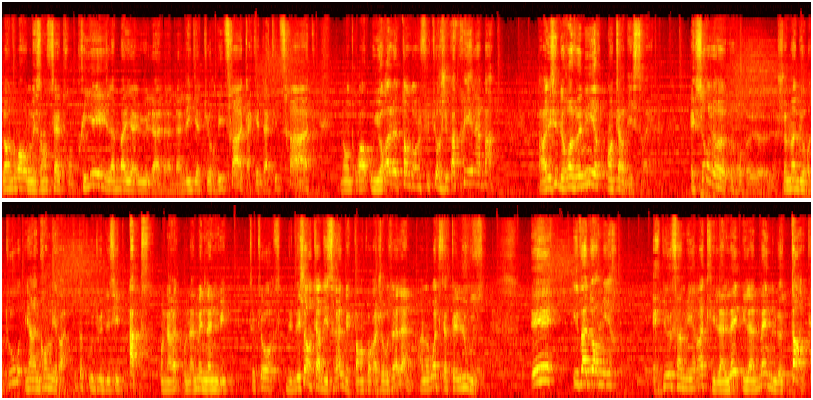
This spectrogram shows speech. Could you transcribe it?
l'endroit où mes ancêtres ont prié, là-bas il y a eu la, ligature d'Yitzhak, Akedat Yitzhak, l'endroit où il y aura le temple dans le futur, j'ai pas prié là-bas. Alors il décide de revenir en terre d'Israël. Et sur le, le, chemin du retour, il y a un grand miracle. Tout à coup, Dieu décide, hop, on, amène la nuit. C'était déjà en terre d'Israël, mais pas encore à Jérusalem, un endroit qui s'appelle Luz. Et il va dormir. Et Dieu fait un miracle, il, allait, il amène le temple,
